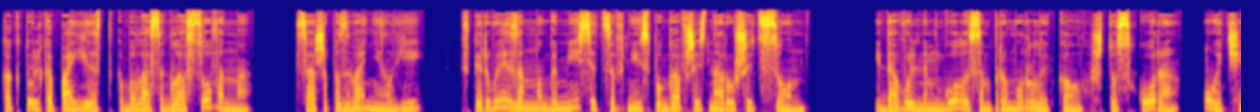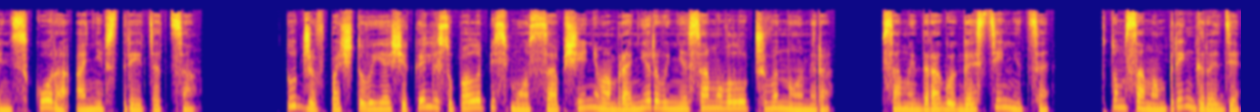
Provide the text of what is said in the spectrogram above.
как только поездка была согласована, Саша позвонил ей, впервые за много месяцев не испугавшись нарушить сон, и довольным голосом промурлыкал, что скоро, очень скоро они встретятся. Тут же в почтовый ящик Элис упало письмо с сообщением о бронировании самого лучшего номера в самой дорогой гостинице в том самом пригороде,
